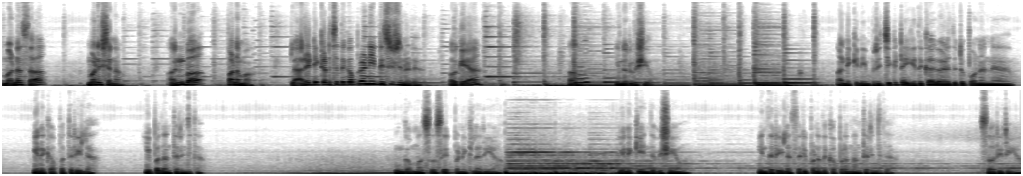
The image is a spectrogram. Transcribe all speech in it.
மனசா மனுஷனா? அன்பா பணமா? கிளாரிட்டி கிடைச்சதுக்கு அப்புறம் நீ டிசிஷன் எடு. ஓகேயா ஆ இன்னொரு விஷயம். அன்னைக்கு நீ பிரிட்ஜு கிட்ட எதுக்காக எழுதிட்டு போனேன்னு எனக்கு அப்போ தெரியல. இப்பதான் தெரிஞ்சுதா. உங்க அம்மா சூசைட் பண்ணிக்கல ரியா. எனக்கே இந்த விஷயம் இந்த ரீலை சரி பண்ணதுக்கு அப்புறம் தான் தெரிஞ்சுது. Sorry Riya.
